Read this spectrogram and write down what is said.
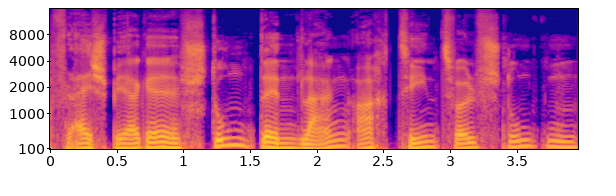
Fleischberge stundenlang, 8, 10, 12 Stunden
